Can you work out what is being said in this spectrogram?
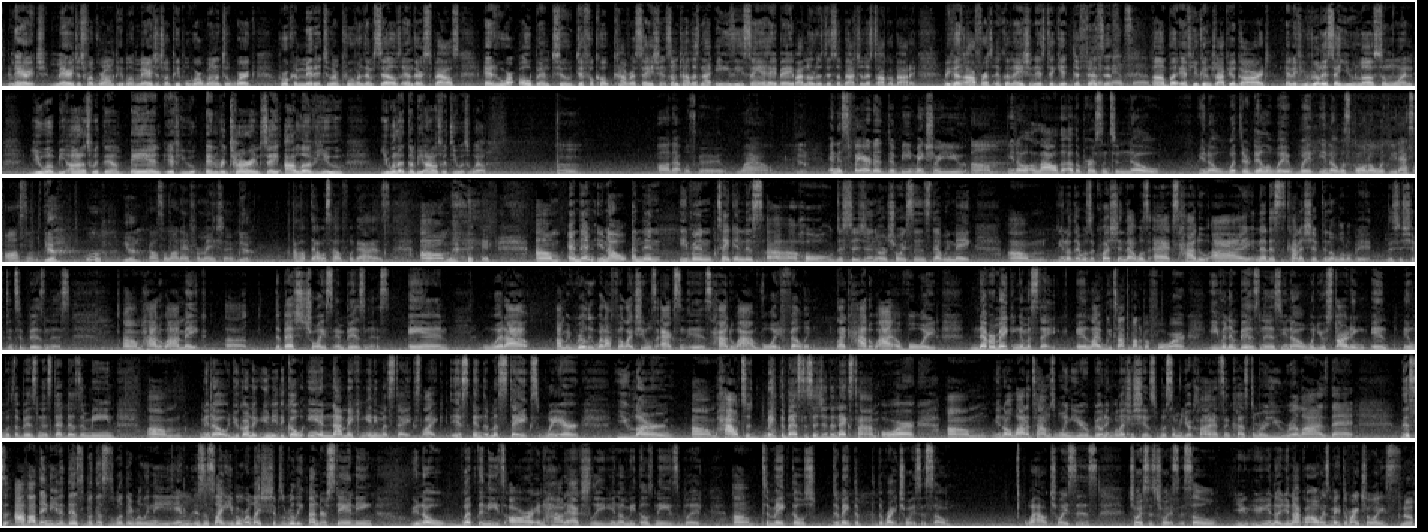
marriage. Marriage is for grown people. Marriage is for people who are willing to work who are committed to improving themselves and their spouse and who are open to difficult conversations. Sometimes it's not easy saying hey babe i noticed this about you. Let's talk about it. Because Yeah. our first inclination is to get defensive, Defensive. Um, but if you can drop your guard and if you really say you love someone you will be honest with them. And if you in return say i love you you will let them be honest with you as well Oh, that was good. Wow. yeah And it's fair to, to be make sure you um you know allow the other person to know you know what they're dealing with with you know what's going on with you. That's awesome. yeah Ooh, yeah that was a lot of information. yeah I hope that was helpful, guys. Um, um, and then you know, and then even taking this uh, whole decision or choices that we make. Um, you know, there was a question that was asked: How do I? Now, this is kind of shifting a little bit. This is shifting to business. Um, how do I make uh, the best choice in business? And what I, I mean, really, what I feel like she was asking is, how do I avoid failing? Like, how do I avoid never making a mistake? And like we talked about it before, even in business, you know, when you're starting in in with a business, that doesn't mean, um, you know, you're gonna you need to go in not making any mistakes. Like it's in the mistakes where you learn um, how to make the best decision the next time or um, you know a lot of times when you're building relationships with some of your clients and customers you realize that this i thought they needed this but this is what they really need. And it's just like even relationships really understanding you know what the needs are and how to actually you know meet those needs but um, to make those to make the, the right choices. So wow choices choices choices. So you, you you know you're not going to always make the right choice. No.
